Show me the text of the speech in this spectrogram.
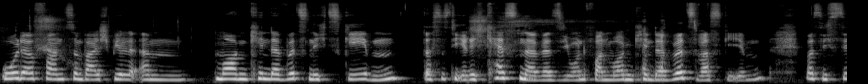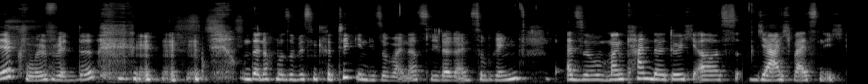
Oder von zum Beispiel ähm, Morgen Kinder wird's nichts geben dass es die Erich Kästner Version von Morgen Kinder wird's was geben, was ich sehr cool finde, um dann nochmal so ein bisschen Kritik in diese Weihnachtslieder reinzubringen. Also man kann da durchaus, ja, ich weiß nicht,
